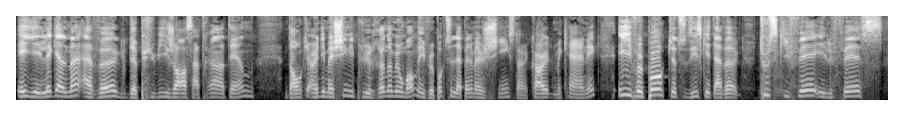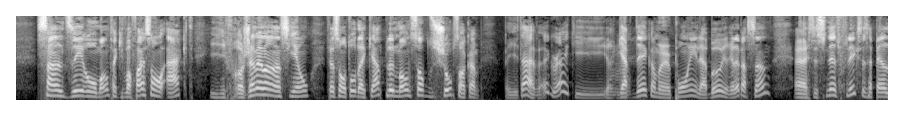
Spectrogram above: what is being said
et il est légalement aveugle depuis genre sa trentaine. Donc, un des machines les plus renommés au monde, mais il veut pas que tu l'appelles magicien, c'est un card mécanique. Et il veut pas que tu dises qu'il est aveugle. Tout ce qu'il fait, il fait sans le dire au monde. Fait qu'il va faire son acte, il fera jamais mention, fait son tour de carte, puis là, le monde sort du show, ils sont comme, ben, il était aveugle, right? Il regardait comme un point là-bas, il regardait personne. Euh, c'est sur Netflix, ça s'appelle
